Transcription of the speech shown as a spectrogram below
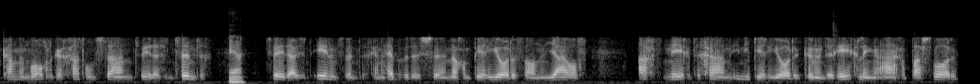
kan een mogelijke gat ontstaan in 2020, Ja. 2021. En hebben we dus eh, nog een periode van een jaar of acht, negen te gaan. In die periode kunnen de regelingen aangepast worden.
